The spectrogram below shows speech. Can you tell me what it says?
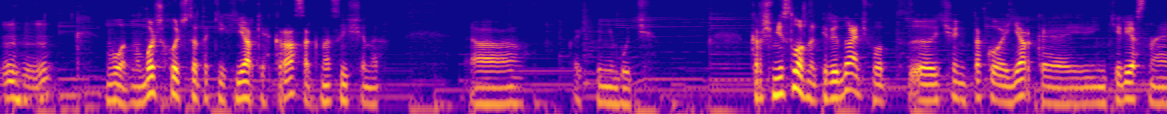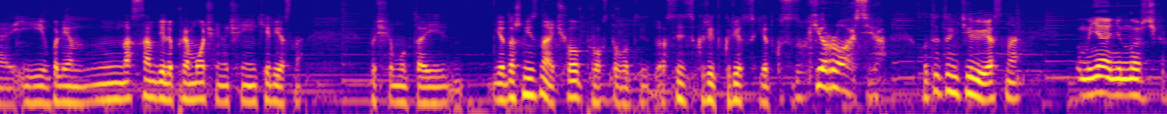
Угу. Вот, но больше хочется таких ярких красок, насыщенных. А, как-нибудь Короче, мне сложно передать вот э, что-нибудь такое яркое, интересное. И, блин, на самом деле прям очень-очень интересно. Почему-то. И я даже не знаю, чего просто вот Assassin's Creed в Греции. Я такой, херасия! Вот это интересно. У меня немножечко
